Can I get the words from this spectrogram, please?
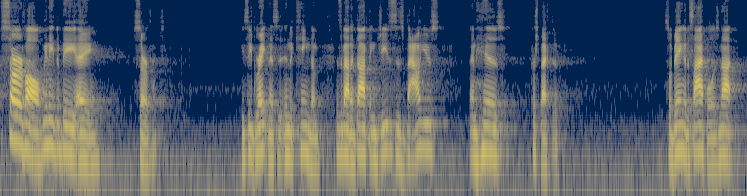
serve all. We need to be a servant. You see, greatness in the kingdom is about adopting Jesus' values and his perspective. So, being a disciple is not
